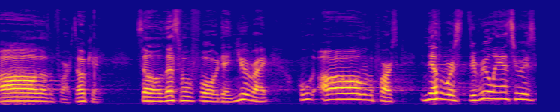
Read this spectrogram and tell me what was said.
All of the parts. Okay. So let's move forward then. You're right. Who all of the parts. In other words, the real answer is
